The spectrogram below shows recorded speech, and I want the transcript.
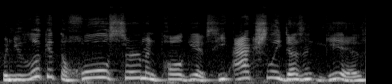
When you look at the whole sermon Paul gives, he actually doesn't give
